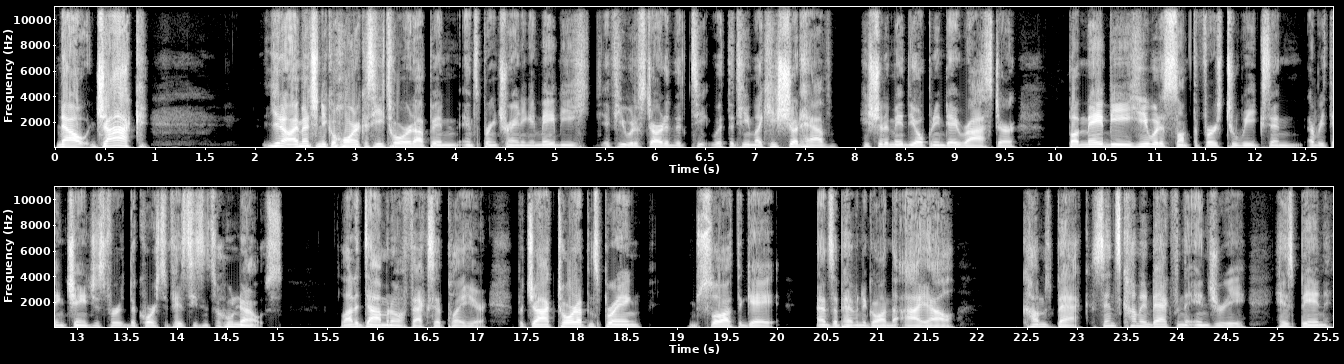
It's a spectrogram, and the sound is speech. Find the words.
Now, Joc, you know, I mentioned Nico Hoerner because he tore it up in in spring training, and maybe if he would have started the te- with the team like he should have, he should have made the opening day roster. But maybe he would have slumped the first two weeks, and everything changes for the course of his season. So who knows? A lot of domino effects at play here. But Joc tore it up in spring slow out the gate, ends up having to go on the IL, comes back. Since coming back from the injury, has been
